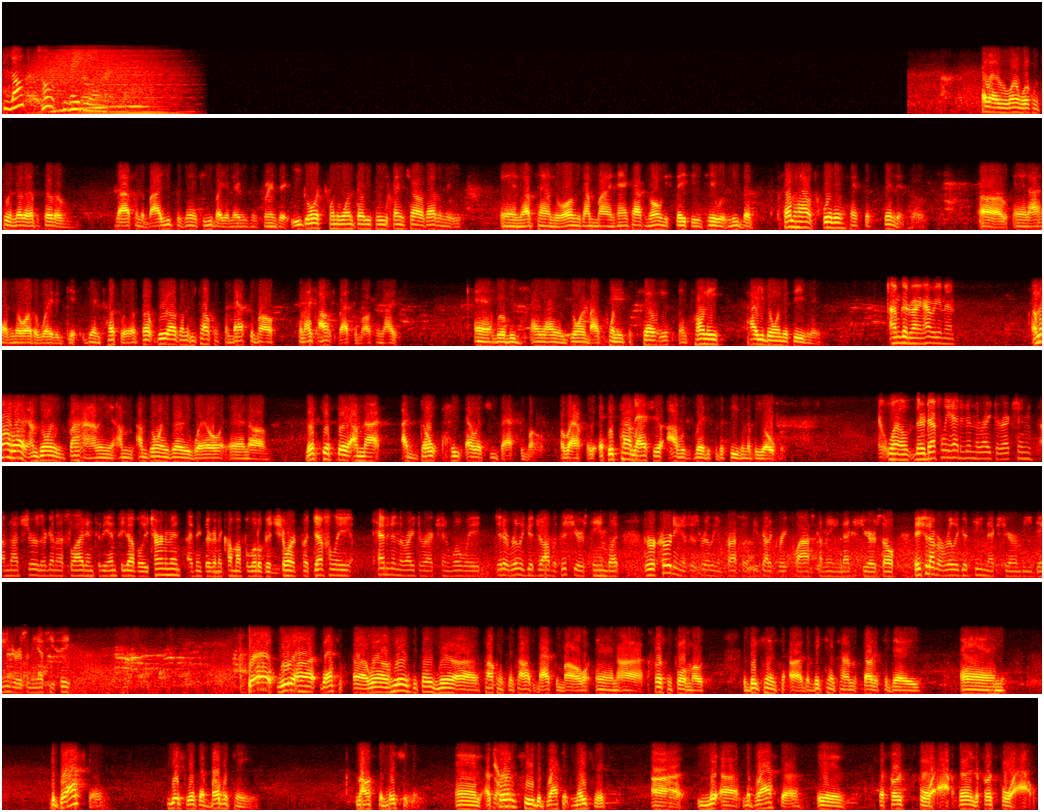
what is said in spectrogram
Blog Talk Radio. Hello, everyone. Welcome to another episode of Live from the Bayou, presented to you by your neighbors and friends at Igor, 2133 St. Charles Avenue in Uptown New Orleans. I'm Brian Hancock. Normally, Stacy is here with me, but somehow Twitter has suspended her, uh, and I have no other way to get, get in touch with her. But we are going to be talking some basketball tonight, college basketball tonight, and we'll be. And I am joined by Tony Patellis. And Tony, how you doing this evening? I'm good, Ryan. How are you, man? I'm all right. I'm doing fine. I mean, I'm I'm doing very well, and uh, let's just say I'm not. I don't hate LSU basketball. Around at this time last year, I was ready for the season to be over. Well, they're definitely headed in the right direction. I'm not sure they're going to slide into the NCAA tournament. I think they're going to come up a little bit short, but definitely headed in the right direction. Will Wade did a really good job with this year's team, but the recruiting is just really impressive. He's got a great class coming next year, so they should have a really good team next year and be dangerous in the SEC. Well, we are. That's uh, well. Here's the thing: we're uh, talking some college basketball, and uh, first and foremost, the Big Ten. Uh, the Big Ten tournament started today, and Nebraska, which was a bubble team, lost to Michigan. And according yep. to the bracket matrix, uh, uh, Nebraska is the first four out. They're in the first four out,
